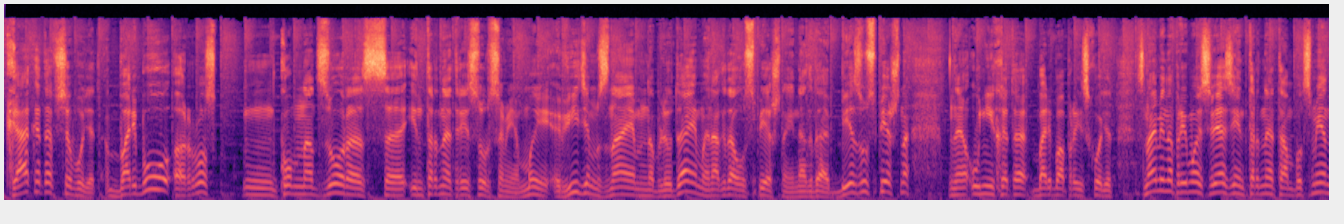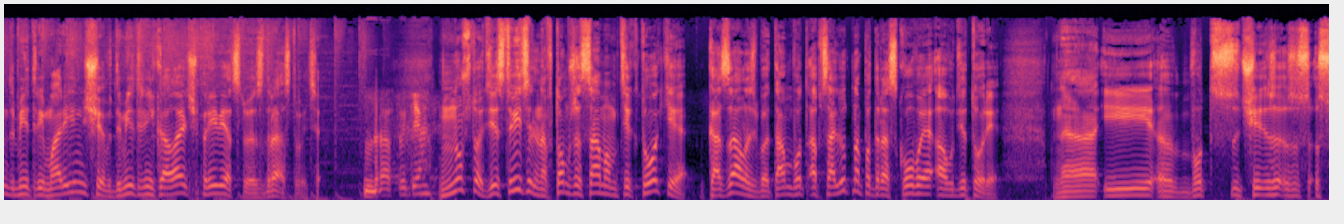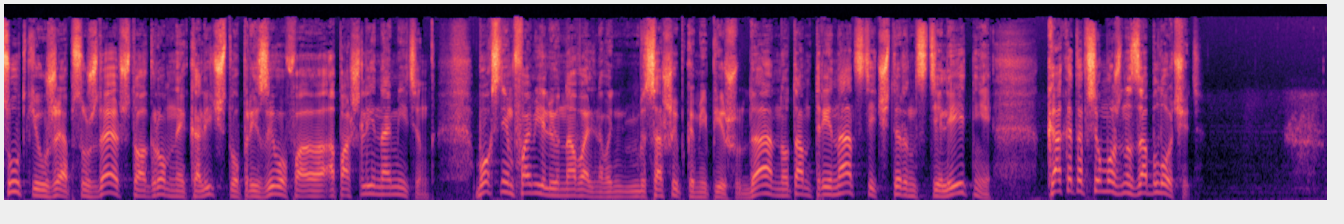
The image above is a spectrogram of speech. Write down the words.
Как это все будет? Борьбу Роскомнадзора с интернет-ресурсами мы видим, знаем, наблюдаем, иногда успешно, иногда безуспешно. Э, У них эта борьба происходит. С нами на прямой связи интернет-омбудсмен Дмитрий Мариничев. Дмитрий Николаевич, приветствую, здравствуйте. Здравствуйте. Ну что, действительно, в том же самом ТикТоке, казалось бы, там вот абсолютно подростковая аудитория. Э, И э, вот сутки уже обсуждают, что огромное количество призывов а а пошли на митинг. Бог с ним фамилию Навального с ошибками пишут, да, но там 13-14-летние. Как это все можно заблочить?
